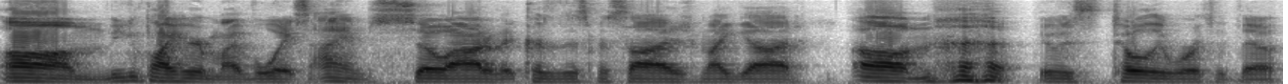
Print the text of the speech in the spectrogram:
Um, you can probably hear my voice. I am so out of it because of this massage. My God. Um, it was totally worth it though.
